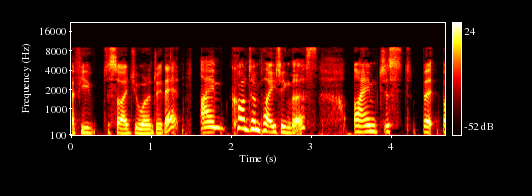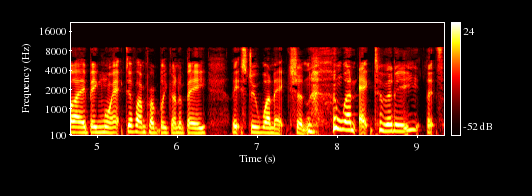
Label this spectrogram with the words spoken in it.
if you decide you want to do that. I'm contemplating this. I'm just, but by being more active, I'm probably going to be, let's do one action, one activity that's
